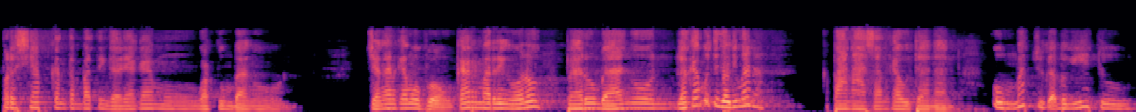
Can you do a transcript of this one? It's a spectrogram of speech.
Persiapkan tempat tinggalnya kamu waktu bangun. Jangan kamu bongkar mari ngono baru bangun. Lah kamu tinggal di mana? Kepanasan kaudanan. Umat juga begitu.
